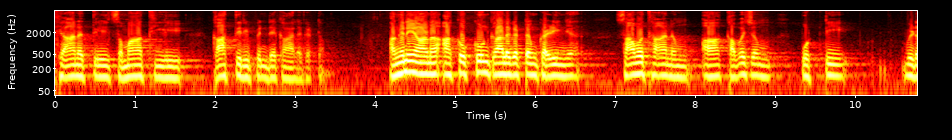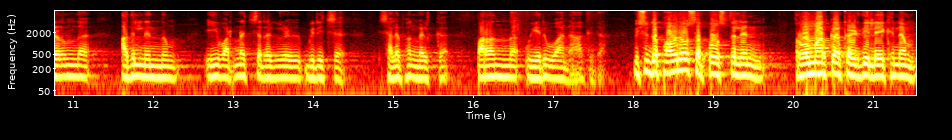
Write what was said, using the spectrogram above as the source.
ധ്യാനത്തിൽ സമാധിയിൽ കാത്തിരിപ്പിന്റെ കാലഘട്ടം. അങ്ങനെയാണ് ആ കൊക്കൂൺ കാലഘട്ടം കഴിഞ്ഞ് സാവധാനം ആ കവചം പൊട്ടി വിടർന്ന് അതിൽ നിന്നും ഈ വർണച്ചിറകുകൾ വിരിച്ച് ശലഭങ്ങൾക്ക് പറന്ന് ഉയരുവാനാകുക. വിശുദ്ധ പൗലോസ് അപ്പോസ്തലൻ റോമാർക്ക എഴുതിയ ലേഖനം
